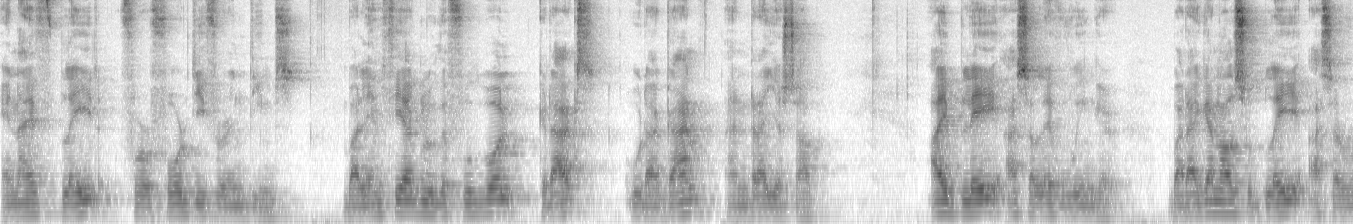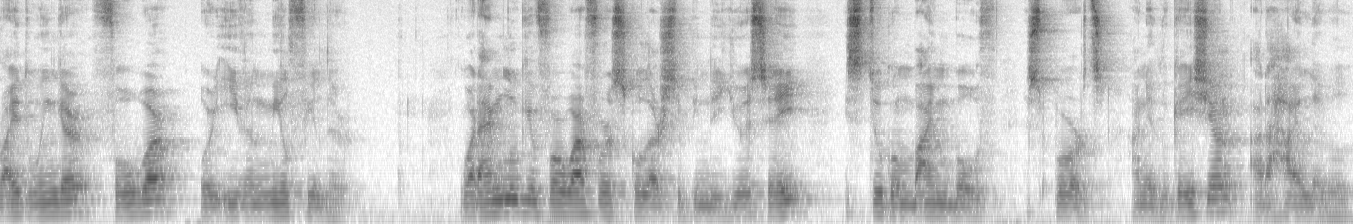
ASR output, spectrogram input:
and I've played for 4 different teams Valencia Club de Football, Cracks, Huracan, and Rayo Sab. I play as a left winger, but I can also play as a right winger, forward, or even midfielder. What I'm looking forward for a scholarship in the USA is to combine both sports and education at a high level.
